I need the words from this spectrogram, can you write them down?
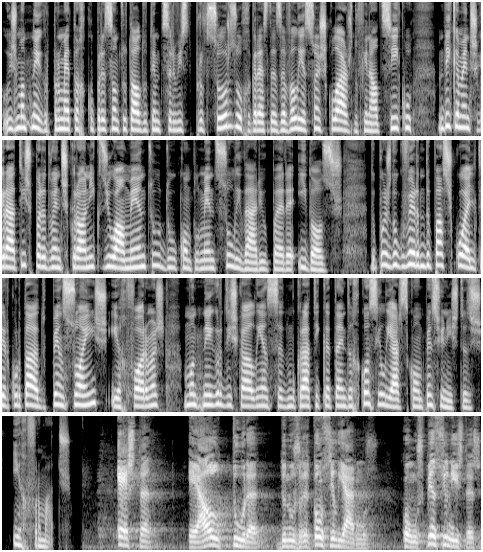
Luís Montenegro promete a recuperação total do tempo de serviço de professores, o regresso das avaliações escolares no final de ciclo, medicamentos grátis para doentes crónicos e o aumento do complemento solidário para idosos. Depois do governo de Passos Coelho ter cortado pensões e reformas, Montenegro diz que a Aliança Democrática tem de reconciliar-se com pensionistas e reformados. Esta é a altura de nos reconciliarmos com os pensionistas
